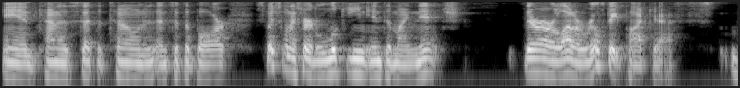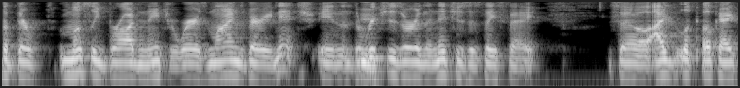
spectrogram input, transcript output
and kind of set the tone and set the bar. Especially when I started looking into my niche, there are a lot of real estate podcasts, but they're mostly broad in nature, whereas mine's very niche. And the mm. riches are in the niches, as they say. So I look, okay,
